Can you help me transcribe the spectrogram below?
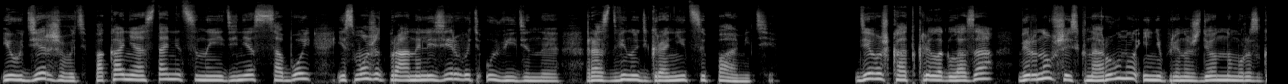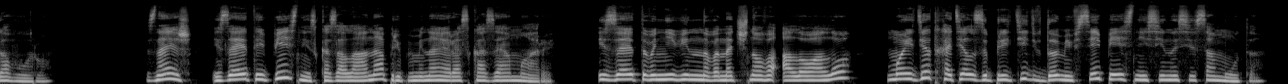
и удерживать, пока не останется наедине с собой и сможет проанализировать увиденное, раздвинуть границы памяти. Девушка открыла глаза, вернувшись к Наруну и непринужденному разговору. «Знаешь, из-за этой песни, — сказала она, припоминая рассказы Амары, — из-за этого невинного ночного «Алло-алло» мой дед хотел запретить в доме все песни Синоси Самута.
